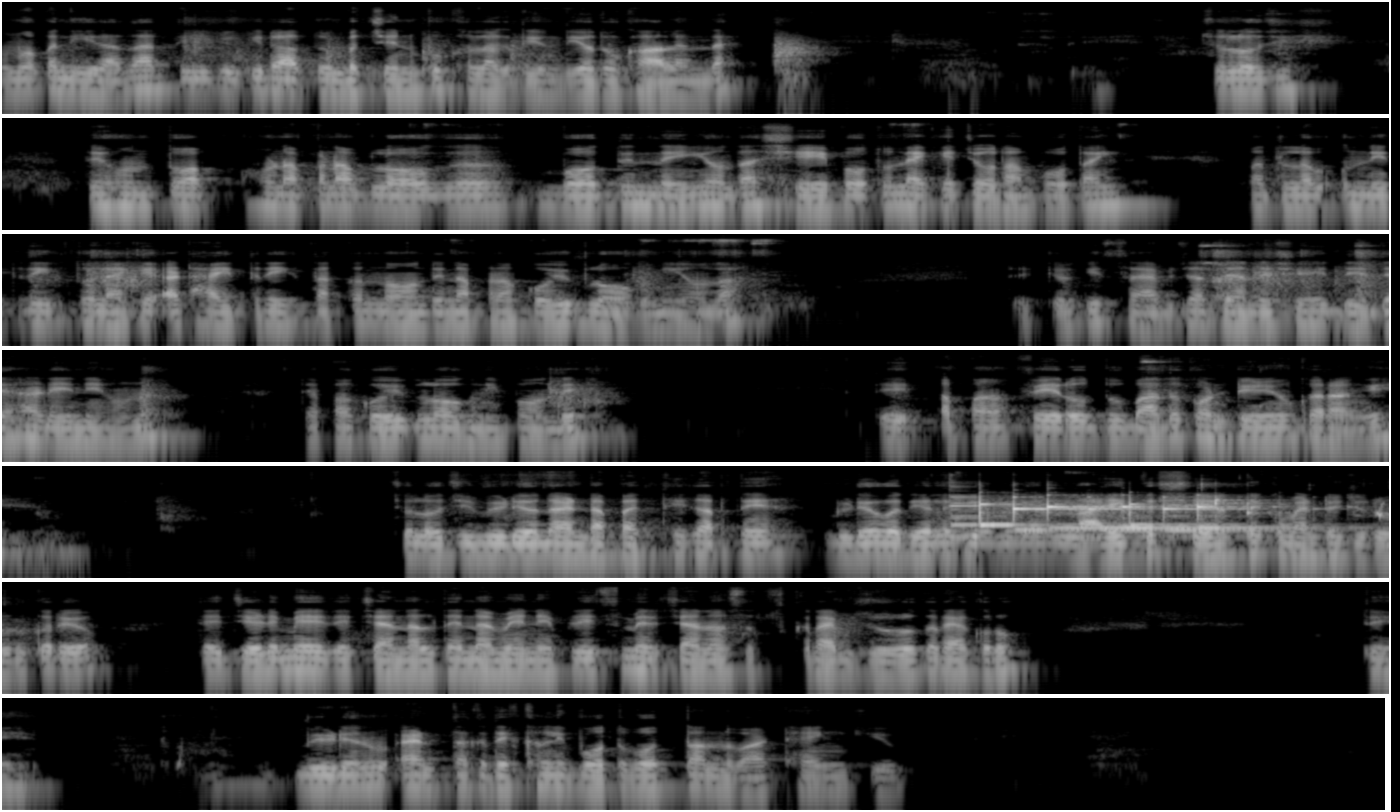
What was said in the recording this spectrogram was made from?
ਉਹਨੂੰ ਆਪਾਂ ਨੀਰਾ ਧਰਤੀ ਕਿਉਂਕਿ ਰਾਤ ਨੂੰ ਬੱਚੇ ਨੂੰ ਭੁੱਖ ਲੱਗਦੀ ਹੁੰਦੀ ਹੈ ਉਦੋਂ ਖਾ ਲੈਂਦਾ। ਚਲੋ ਜੀ। ਤੇ ਹੁਣ ਤੋਂ ਆਪ- ਹੁਣ ਆਪਣਾ ਵਲੌਗ ਬਹੁਤ ਦਿਨ ਨਹੀਂ ਆਉਂਦਾ 6 ਪੋ ਤੋਂ ਲੈ ਕੇ 14 ਪੋ ਤਾਈਂ। ਮਤਲਬ 19 ਤਰੀਕ ਤੋਂ ਲੈ ਕੇ 28 ਤਰੀਕ ਤੱਕ 9 ਦਿਨ ਆਪਣਾ ਕੋਈ ਵਲੌਗ ਨਹੀਂ ਆਉਂਦਾ। ਤੇ ਕਿਉਂਕਿ ਸਾਹਿਬਜ਼ਾਦਿਆਂ ਦੇ ਸ਼ਹੀਦੀ ਦਿਹਾੜੇ ਨੇ ਹੁਣ, ਤੇ ਆਪਾਂ ਕੋਈ ਵਲੌਗ ਨਹੀਂ ਪਾਉਂਦੇ। ਤੇ ਆਪਾਂ ਫਿਰ ਉਸ ਤੋਂ ਬਾਅਦ ਕੰਟੀਨਿਊ ਕਰਾਂਗੇ। ਚਲੋ ਜੀ ਵੀਡੀਓ ਦਾ ਐਂਡ ਆਪਾਂ ਇੱਥੇ ਕਰਦੇ ਹਾਂ। ਵੀਡੀਓ ਵਧੀਆ ਲੱਗੀ ਵੀਡੀਓ ਲਾਈਕ ਸ਼ੇਅਰ ਤੇ ਕਮੈਂਟ ਜ਼ਰੂਰ ਕਰਿਓ। ਤੇ ਜਿਹੜੇ ਮੇਰੇ ਚੈਨਲ ਤੇ ਨਵੇਂ ਨੇ ਪਲੀਜ਼ ਮੇਰੇ ਚੈਨਲ ਸਬਸਕ੍ਰਾਈਬ ਜ਼ਰੂਰ ਕਰਿਆ ਕਰੋ। ਤੇ ਵੀਡੀਓ ਨੂੰ ਐਂਡ ਤੱਕ ਦੇਖਣ ਲਈ ਬਹੁਤ ਬਹੁਤ ਧੰਨਵਾਦ ਥੈਂਕ ਯੂ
